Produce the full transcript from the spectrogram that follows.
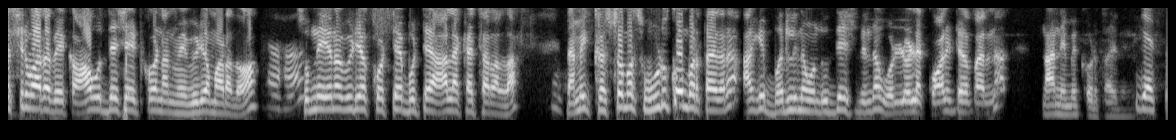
ಆಶೀರ್ವಾದ ಬೇಕು ಆ ಉದ್ದೇಶ ಇಟ್ಕೊಂಡು ನಾನು ವಿಡಿಯೋ ಮಾಡೋದು. ಸುಮ್ನೆ ಏನೋ ವಿಡಿಯೋ ಕೊಟ್ಟೆ ಬುಟ್ಟೆ ಆ ಲೆಕ್ಕಾಚಾರ ಅಲ್ಲ. ನಮಗ್ ಕಸ್ಟಮರ್ಸ್ ಹುಡ್ಕೊಂಡ್ ಬರ್ತಾ ಇದಾರೆ ಹಾಗೆ ಬರ್ಲಿನ ಒಂದು ಉದ್ದೇಶದಿಂದ ಒಳ್ಳೊಳ್ಳೆ ಕ್ವಾಲಿಟಿ ಸಾರಿನ ನಾನ್ ನಿಮಗೆ ಕೊಡ್ತಾ ಇದ್ದೀನಿ. ಎಸ್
